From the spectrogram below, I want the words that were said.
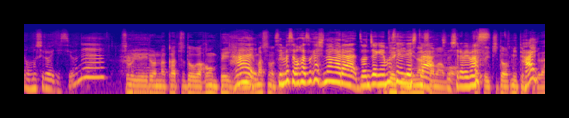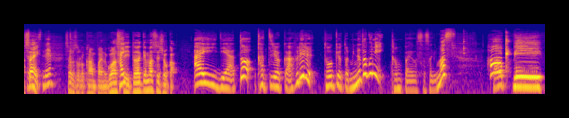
面白いですよね。そういういろんな活動がホームページに見はいれますの。で。すみませんお恥ずかしながら存じ上げませんでした。ぜひ皆様もちょっと調べます。一度見てみてください。はいねそろそろ乾杯のご発声いただけますでしょうか。アイデアと活力あふれる東京都港区に乾杯を注ぎます。ホッピー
